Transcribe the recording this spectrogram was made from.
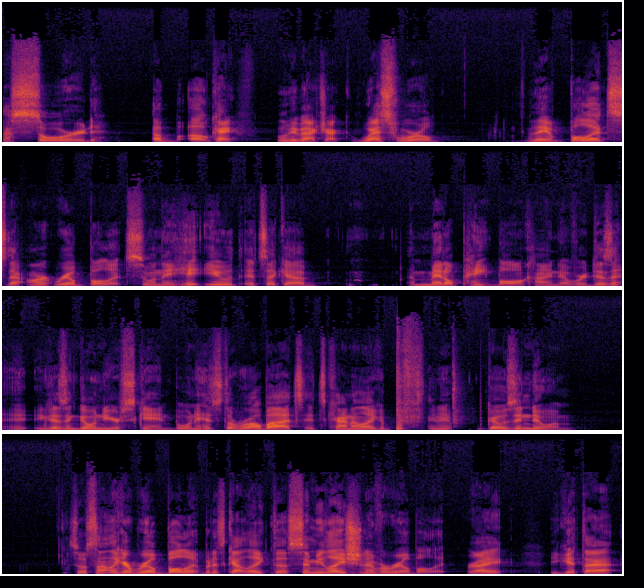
a sword. Uh, okay, let me backtrack. Westworld. They have bullets that aren't real bullets. So when they hit you, it's like a a metal paintball kind of where it doesn't it doesn't go into your skin. But when it hits the robots it's kind of like a and it goes into them so it's not like a real bullet but it's got like the simulation of a real bullet right? You get that?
